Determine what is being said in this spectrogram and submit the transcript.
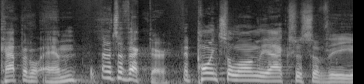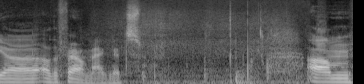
Capital M, and it's a vector. It points along the axis of the, uh, of the ferromagnets. Um,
